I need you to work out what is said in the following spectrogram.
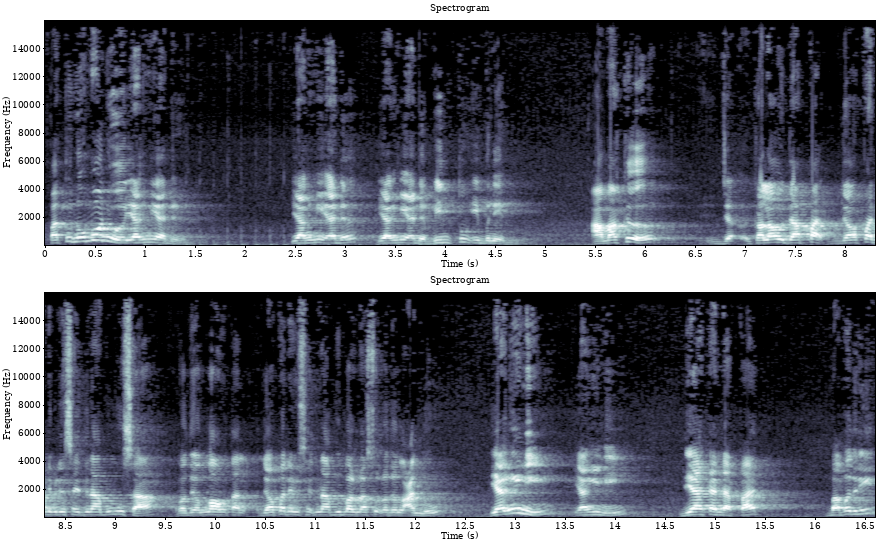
Lepas tu nombor dua, yang ni ada. Yang ni ada, yang ni ada. Bintu Ibnim. Ah ha, maka, kalau dapat jawapan daripada Sayyidina Abu Musa radhiyallahu taala jawapan daripada Sayyidina Abu Bakar Mas'ud radhiyallahu anhu yang ini yang ini dia akan dapat berapa tadi?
